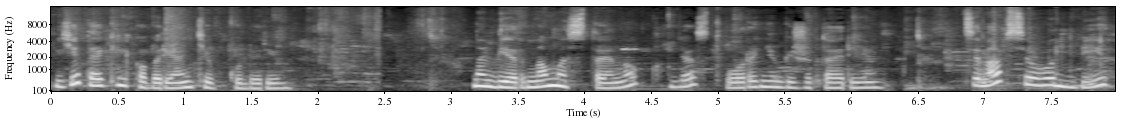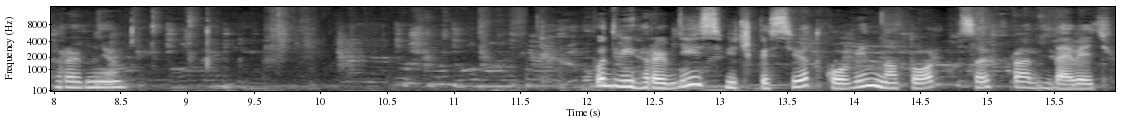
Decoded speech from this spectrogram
Є декілька варіантів кольорів. Набір намистинок для створення біжутерії. Ціна всього 2 гривні. По 2 гривні і свічки святкові на торт цифра 9.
